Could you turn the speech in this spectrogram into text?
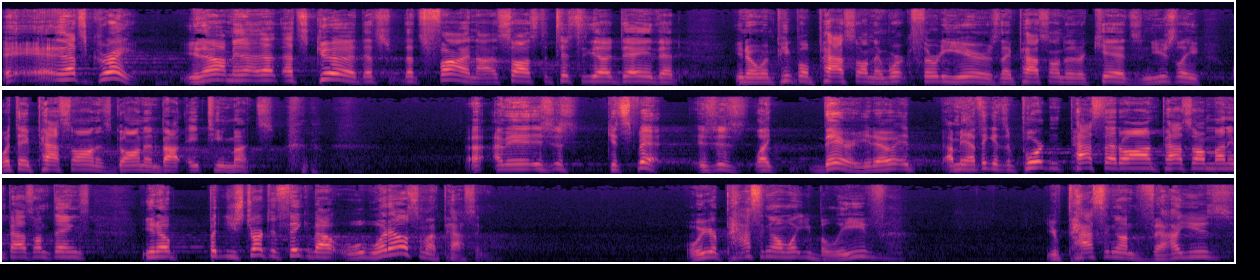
And that's great. You know, I mean, that, that's good. That's, that's fine. I saw a statistic the other day that, you know, when people pass on, they work 30 years and they pass on to their kids, and usually what they pass on is gone in about 18 months. Uh, I mean, it just gets spit. It's just like there, you know. It, I mean, I think it's important. Pass that on, pass on money, pass on things, you know. But you start to think about, well, what else am I passing? Well, you're passing on what you believe. You're passing on values.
